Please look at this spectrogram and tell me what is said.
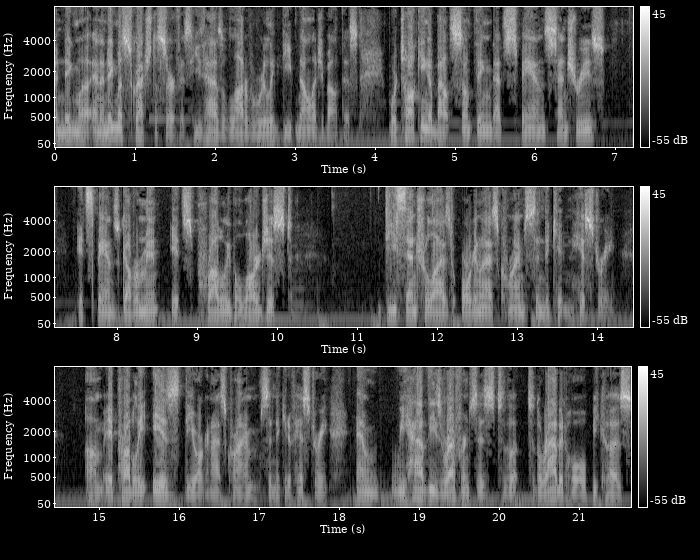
Enigma, and Enigma scratched the surface. He has a lot of really deep knowledge about this. We're talking about something that spans centuries. It spans government. It's probably the largest decentralized organized crime syndicate in history. Um, it probably is the organized crime syndicate of history, and we have these references to the to the rabbit hole because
